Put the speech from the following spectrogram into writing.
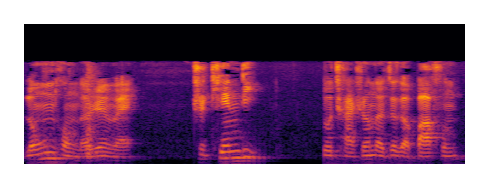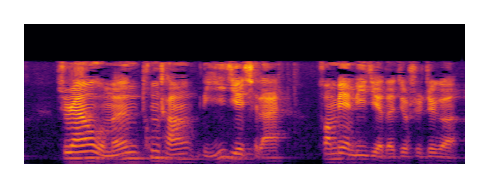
笼统的认为是天地所产生的这个八风。虽然我们通常理解起来方便理解的就是这个。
